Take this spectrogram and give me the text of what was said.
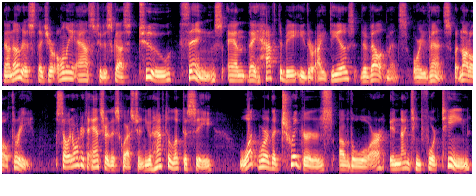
Now, notice that you're only asked to discuss two things, and they have to be either ideas, developments, or events, but not all three. So, in order to answer this question, you have to look to see what were the triggers of the war in 1914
